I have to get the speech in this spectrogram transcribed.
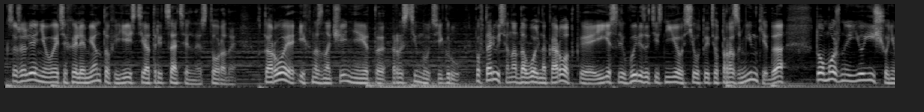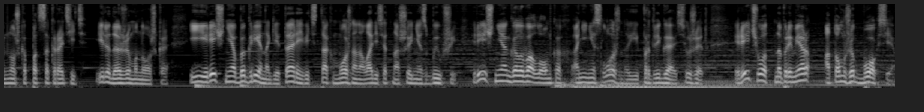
К сожалению, у этих элементов есть и отрицательные стороны. Второе, их назначение это растянуть игру. Повторюсь, она довольно короткая, и если вырезать из нее все вот эти вот разминки, да, то можно ее еще немножко подсократить, или даже немножко. И речь не об игре на гитаре, ведь так можно наладить отношения с бывшей. Речь не о головоломках, они несложны и продвигают сюжет. Речь вот, например, о том же боксе.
